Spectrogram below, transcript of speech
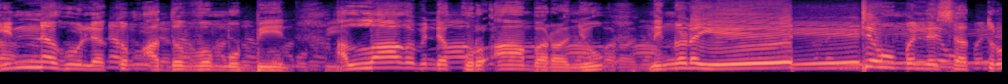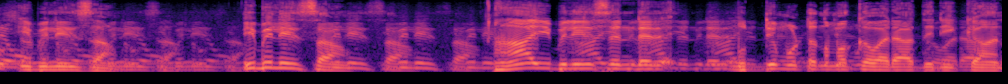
ഇന്നഹുലക്കും അതുവും മുബീൻ. അള്ളാഹുവിന്റെ ഖുർആൻ പറഞ്ഞു നിങ്ങളുടെ ഏറ്റവും വലിയ ശത്രു ഇബിലീസാണ്. ഇബിലീസാണ്. ആ ഇബിലീസിന്റെ ബുദ്ധിമുട്ട് നമുക്ക് വരാതിരിക്കാൻ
